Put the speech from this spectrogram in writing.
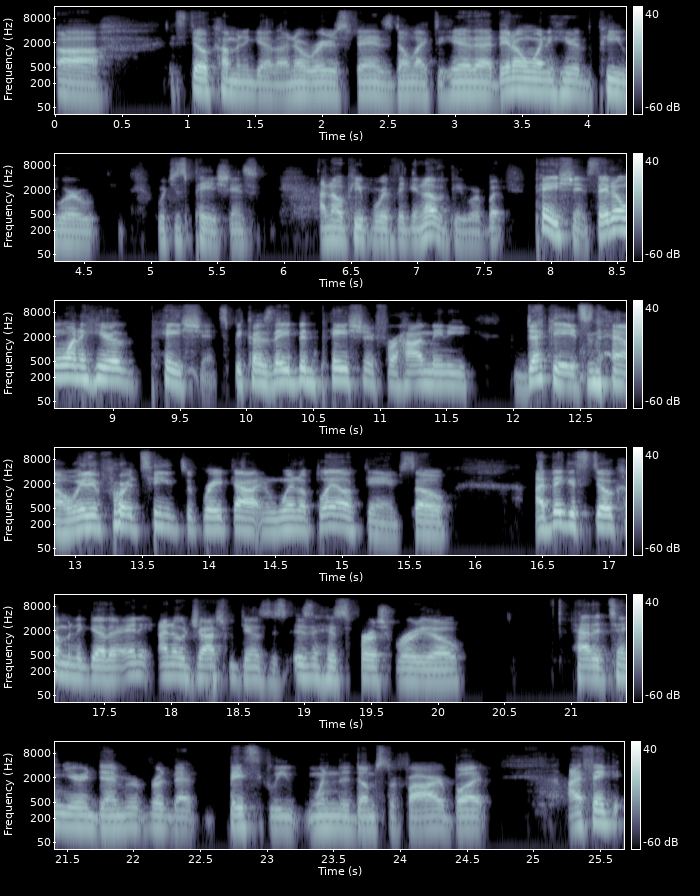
uh it's still coming together. I know Raiders fans don't like to hear that. They don't want to hear the P word, which is patience. I know people were thinking of a P word, but patience. They don't want to hear patience because they've been patient for how many decades now, waiting for a team to break out and win a playoff game. So I think it's still coming together. And I know Josh McDaniels this isn't his first rodeo. Had a 10 year in Denver that basically went in the dumpster fire, but I think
